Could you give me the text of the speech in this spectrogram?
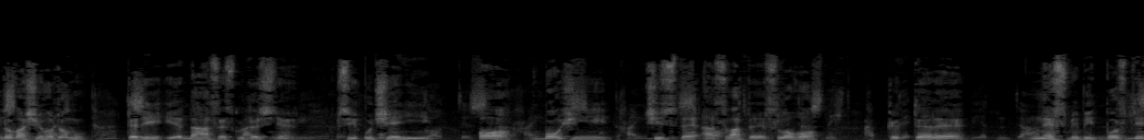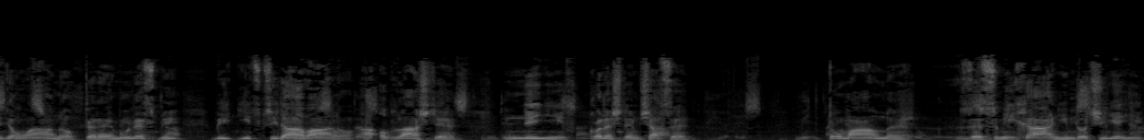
do vašeho domu. Tedy jedná se skutečně při učení o boží čisté a svaté slovo, které nesmí být pozměňováno, kterému nesmí být nic přidáváno. A obzvláště nyní v konečném čase to máme se smícháním dočinění.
